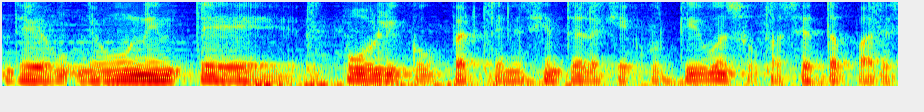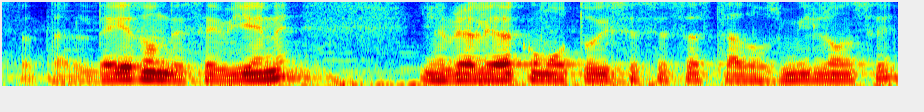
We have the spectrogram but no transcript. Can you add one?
de, un ente público perteneciente al Ejecutivo en su faceta paraestatal. De ahí es donde se viene y en realidad como tú dices es hasta 2011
